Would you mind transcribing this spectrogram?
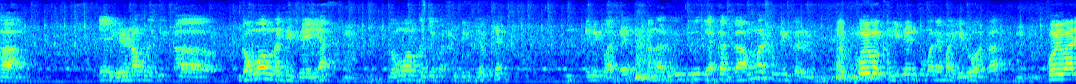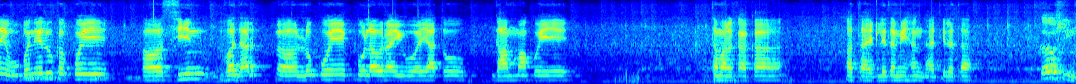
હા. એ હિરણાવ નદી ગૌવાવ નદી છે અહીંયા. ગૌવાવ નદીમાં શૂટિંગ થયું છે. એની પાસે અને અરવિંદ ત્રિવેદી આખા ગામમાં શૂટિંગ કરેલું. કોઈ વખત. હિટેન કુમાર એમાં હીરો હતા. કોઈ વાર એવું બનેલું કે કોઈ સીન વધારે લોકોએ બોલાવરાયું હોય યા તો ગામમાં કોઈ તમારા કાકા હતા એટલે તમે હંગાતી હતા કયો સીન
